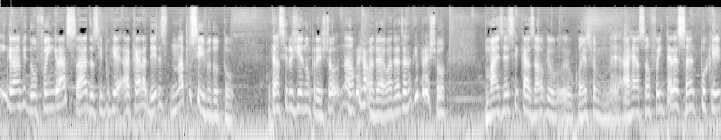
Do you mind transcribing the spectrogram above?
Engravidou, foi engraçado, assim, porque a cara deles não é possível, doutor. Então a cirurgia não prestou? Não, prestou, o André. O André tá dizendo que prestou. Mas esse casal que eu, eu conheço, a reação foi interessante, porque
